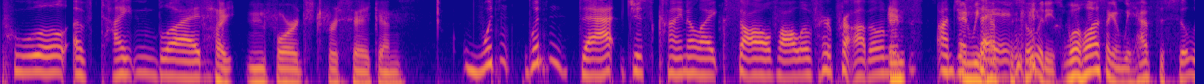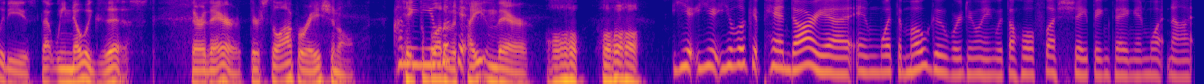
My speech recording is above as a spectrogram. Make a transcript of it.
pool of titan blood Titan forged forsaken. wouldn't wouldn't that just kind of like solve all of her problems i'm just saying. and we saying have facilities. Well, hold on a second. We have facilities that we know exist. They're there. They're still operational. I Take mean, the blood of a at- Titan there. Oh oh. You, you you look at pandaria and what the mogu were doing with the whole flesh shaping thing and whatnot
